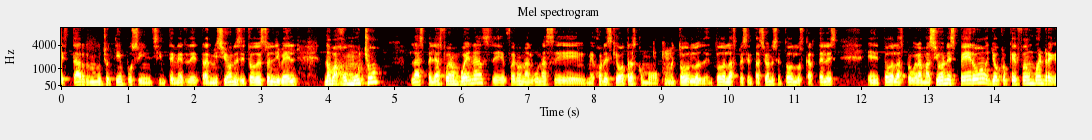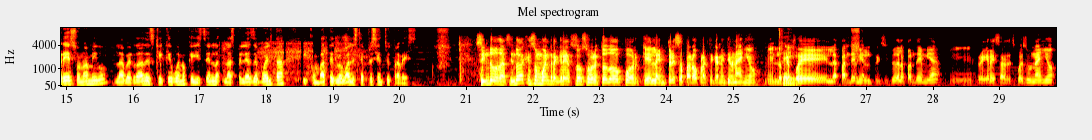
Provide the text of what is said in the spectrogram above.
estar mucho tiempo sin, sin tener eh, transmisiones y todo esto, el nivel no bajó mucho. Las peleas fueron buenas, eh, fueron algunas eh, mejores que otras, como, como en, todos los, en todas las presentaciones, en todos los carteles, en todas las programaciones, pero yo creo que fue un buen regreso, ¿no, amigo? La verdad es que qué bueno que estén las peleas de vuelta y Combate Global esté presente otra vez. Sin duda, sin duda que es un buen regreso, sobre todo porque la empresa paró prácticamente un año en lo que fue la pandemia, el principio de la pandemia, eh, regresa después de un año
